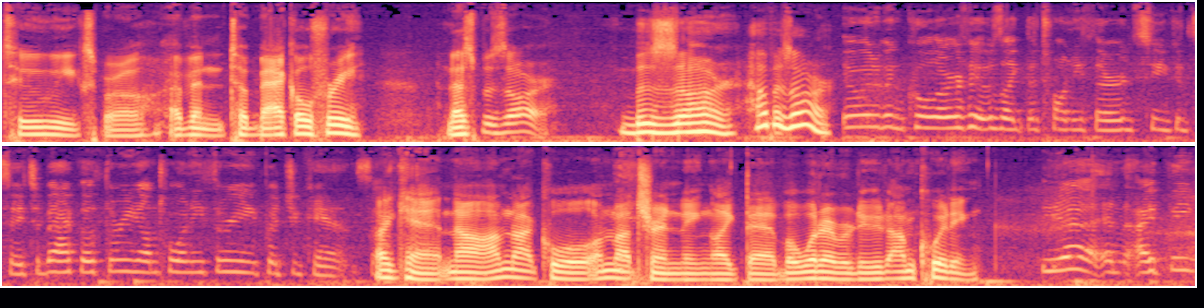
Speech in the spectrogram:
2 weeks, bro. I've been tobacco free. That's bizarre. Bizarre. How bizarre? It would have been cooler if it was like the twenty third, so you could say tobacco three on twenty three, but you can't. So. I can't. No, I'm not cool. I'm not trending like that. But whatever, dude. I'm quitting. yeah, and I think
